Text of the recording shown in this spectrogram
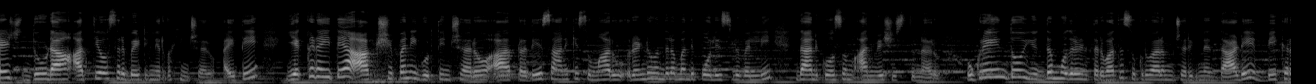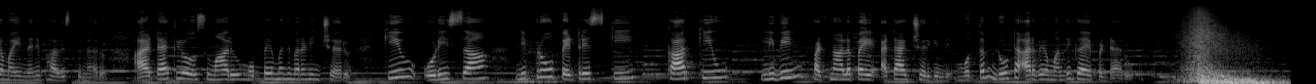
ఆండ్రేజ్ దూడా అత్యవసర భేటీ నిర్వహించారు. అయితే ఎక్కడైతే ఆ క్షిపణి గుర్తించారో ఆ ప్రదేశానికి సుమారు రెండు వందల మంది పోలీసులు వెళ్ళి దానికోసం అన్వేషిస్తున్నారు. ఉక్రెయిన్తో యుద్ధం మొదలైన తర్వాత శుక్రవారం జరిగిన దాడే భీకరమైందని భావిస్తున్నారు. ఆ అటాక్లో సుమారు ముప్పై మంది మరణించారు. కీవ్ ఒడిశా నిప్రో పెట్రెస్కీ కార్కివ్ లివిన్ పట్టణాలపై అటాక్ జరిగింది. మొత్తం నూట అరవై మంది గాయపడ్డారు.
